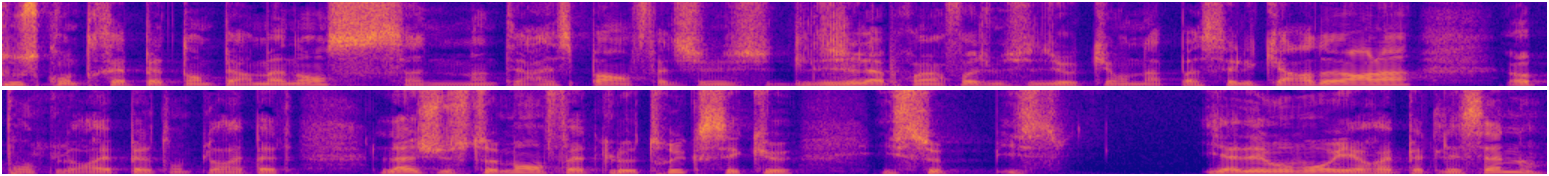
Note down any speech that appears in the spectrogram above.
tout ce qu'on te répète en permanence, ça ne m'intéresse pas en fait. Je suis, déjà la première fois, je me suis dit ok, on a passé le quart d'heure là, hop, on te le répète, on te le répète. Là justement en fait le truc c'est que il se, il, y a des moments où il répète les scènes.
